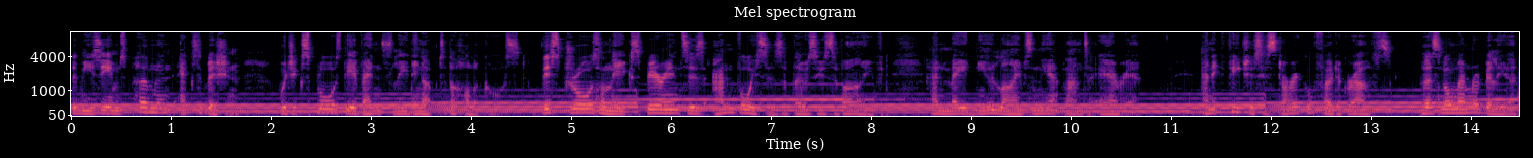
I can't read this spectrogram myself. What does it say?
the museum's permanent exhibition which explores the events leading up to the Holocaust. This draws on the experiences and voices of those who survived and made new lives in the Atlanta area, and it features historical photographs, personal memorabilia,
